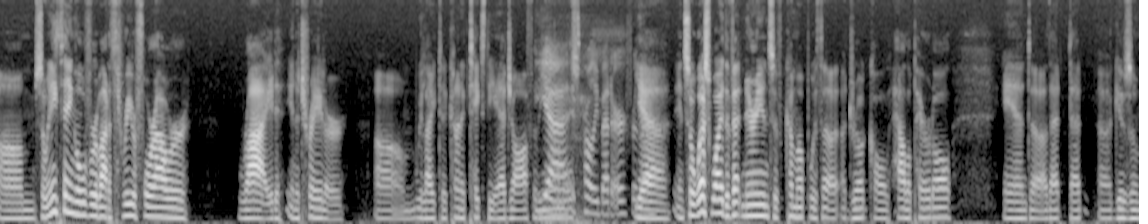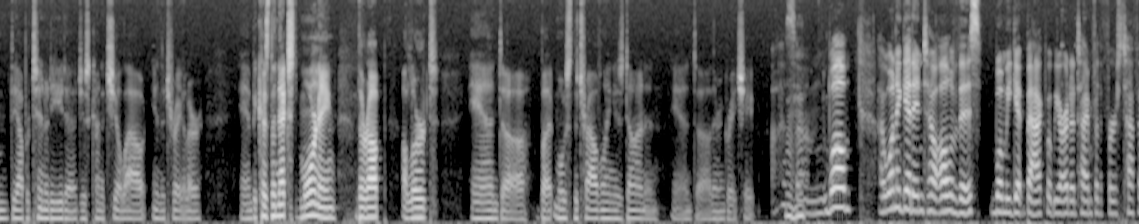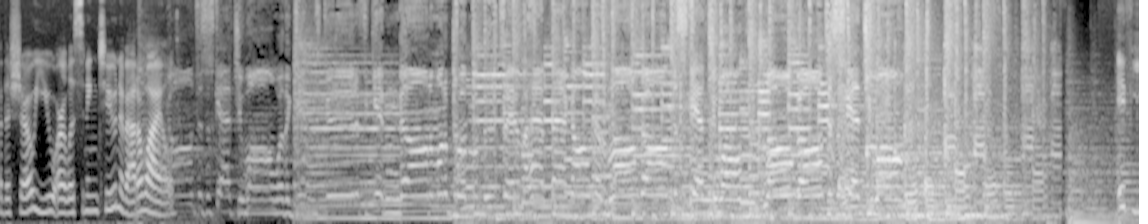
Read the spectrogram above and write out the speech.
Um, so anything over about a three or four hour ride in a trailer, um, we like to kind of takes the edge off of the yeah, animals. it's probably better for them. Yeah, and so West Wide, the veterinarians have come up with a, a drug called haloperidol, and uh, that that uh, gives them the opportunity to just kind of chill out in the trailer, and because the next morning they're up, alert, and uh, but most of the traveling is done, and and uh, they're in great shape. Mm-hmm. Awesome. Well, I want to get into all of this when we get back, but we are out of time for the first half of the show. You are listening to Nevada Wild.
